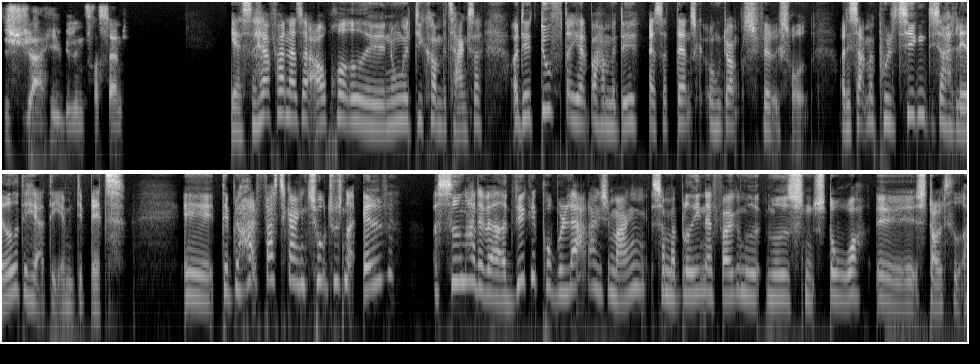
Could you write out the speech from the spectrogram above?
det synes jeg er helt vildt interessant. Ja, så her får han altså afprøvet øh, nogle af de kompetencer. Og det er DUF, der hjælper ham med det, altså Dansk Ungdoms Fællesråd. Og det er sammen med politikken, de så har lavet det her DM-debat. Øh, det blev holdt første gang i 2011, og siden har det været et virkelig populært arrangement, som er blevet en af folkemødets store øh, stoltheder.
